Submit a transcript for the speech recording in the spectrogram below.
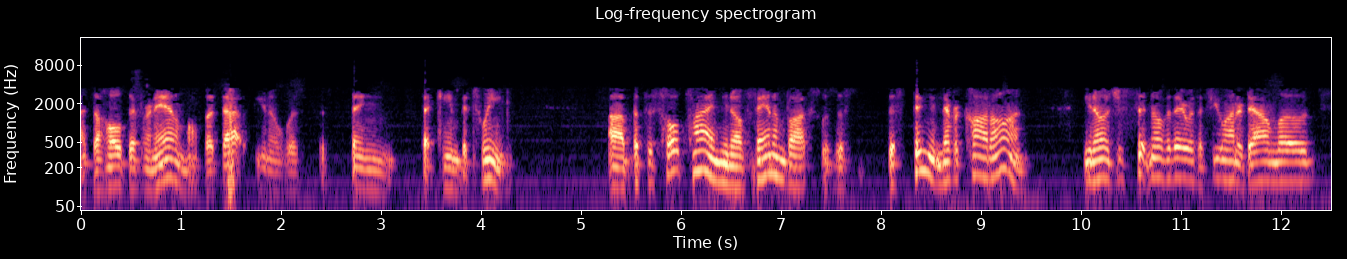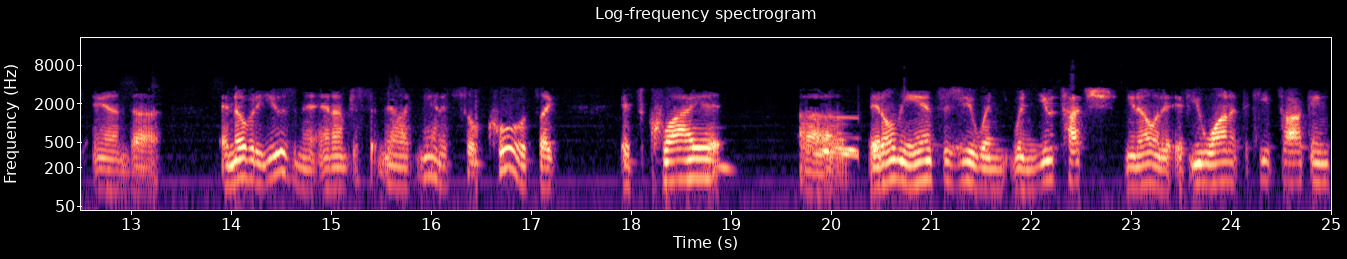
It's a whole different animal, but that you know was the thing that came between. Uh, but this whole time, you know, Phantom Vox was this this thing that never caught on. You know, just sitting over there with a few hundred downloads and uh, and nobody using it, and I'm just sitting there like, man, it's so cool. It's like it's quiet. Uh, it only answers you when when you touch, you know, and if you want it to keep talking,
